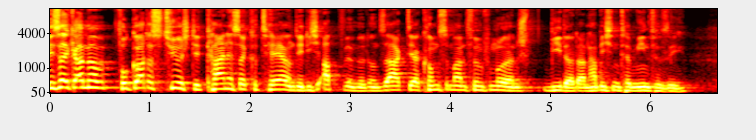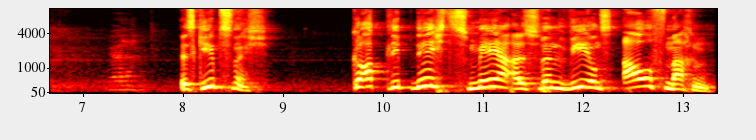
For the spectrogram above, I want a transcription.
Ich sage einmal, vor Gottes Tür steht keine Sekretärin, die dich abwimmelt und sagt, ja, kommst du mal in fünf Monaten wieder, dann habe ich einen Termin für sie. Es gibt's nicht. Gott liebt nichts mehr, als wenn wir uns aufmachen.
